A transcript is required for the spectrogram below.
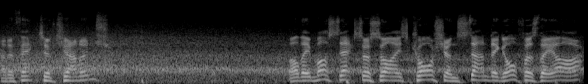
An effective challenge. Well, they must exercise caution standing off as they are.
